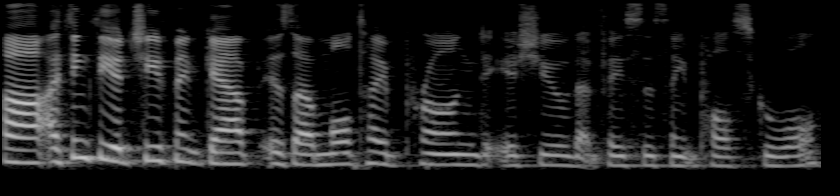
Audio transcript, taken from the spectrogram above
Uh, I think the achievement gap is a multi-pronged issue that faces St. Paul School.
